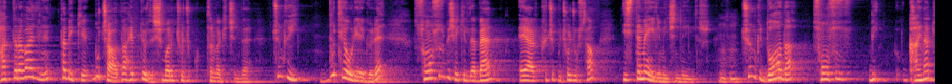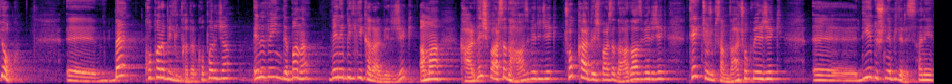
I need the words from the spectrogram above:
Tahterevalli'nin tabii ki bu çağda hep diyoruz ya şımarık çocuk tırnak içinde. Çünkü bu teoriye göre sonsuz bir şekilde ben eğer küçük bir çocuksam isteme eğilimi içindeyimdir. Çünkü doğada sonsuz bir kaynak yok. Ee, ben koparabildiğim kadar koparacağım. Ebeveyn de bana verebildiği kadar verecek. Ama kardeş varsa daha az verecek. Çok kardeş varsa daha da az verecek. Tek çocuksam daha çok verecek. Ee, diye düşünebiliriz. Hani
